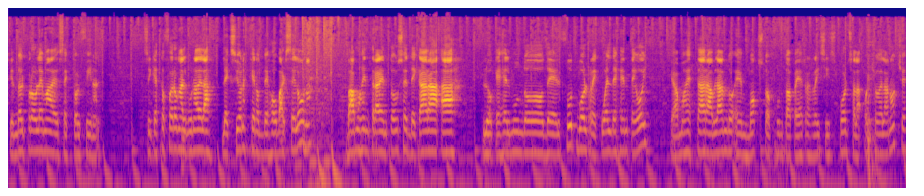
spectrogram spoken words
siendo el problema del sector final. Así que estas fueron algunas de las lecciones que nos dejó Barcelona. Vamos a entrar entonces de cara a lo que es el mundo del fútbol. Recuerde gente hoy que vamos a estar hablando en boxstop.apr Racing Sports a las 8 de la noche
